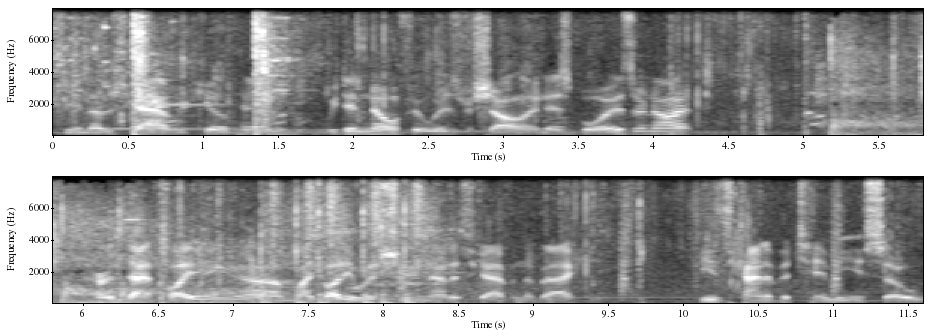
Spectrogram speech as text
See another scav, we killed him. We didn't know if it was Rashal and his boys or not. Heard that fighting. Uh, my buddy was shooting at a scav in the back. He's kind of a Timmy, so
